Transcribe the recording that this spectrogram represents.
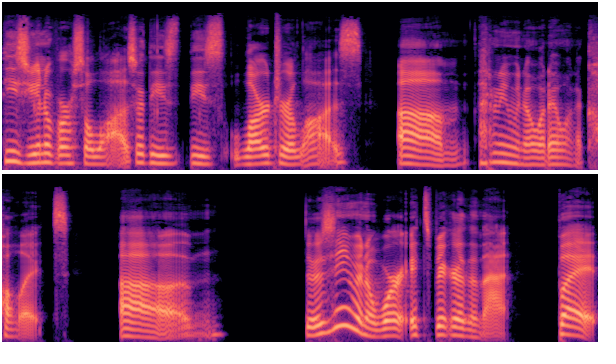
these universal laws or these these larger laws? Um, I don't even know what I want to call it. Um, there isn't even a word. It's bigger than that. But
